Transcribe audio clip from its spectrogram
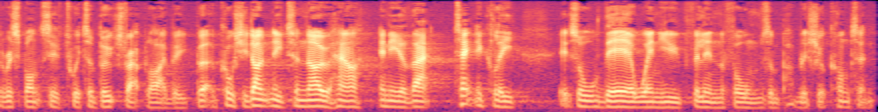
the responsive Twitter Bootstrap library. But of course, you don't need to know how any of that technically. It's all there when you fill in the forms and publish your content.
